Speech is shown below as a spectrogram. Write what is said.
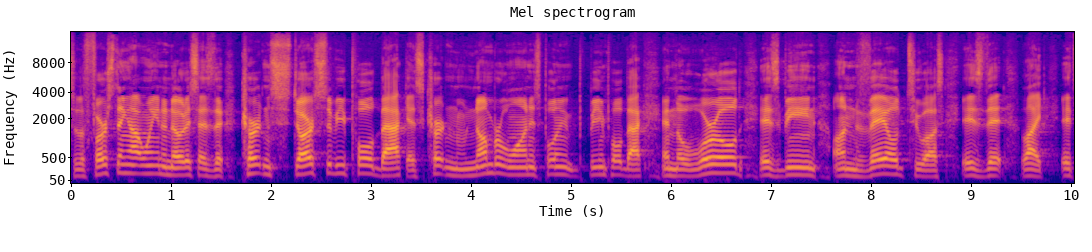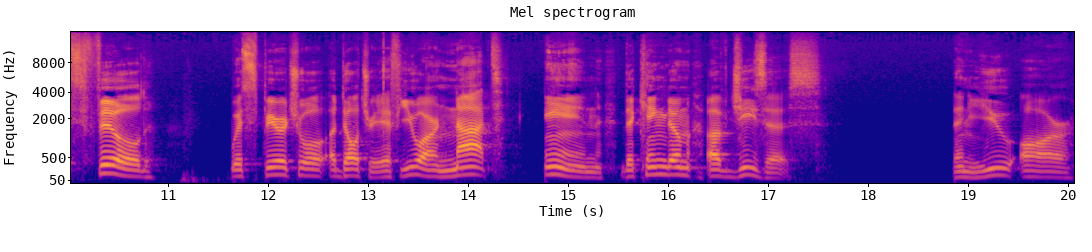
So, the first thing I want you to notice as the curtain starts to be pulled back, as curtain number one is pulling, being pulled back, and the world is being unveiled to us, is that like it's filled with spiritual adultery. If you are not in the kingdom of Jesus, then you are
